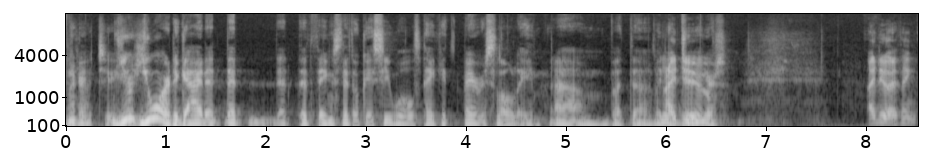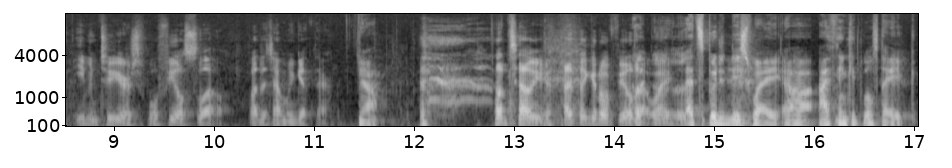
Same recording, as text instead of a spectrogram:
I'd Okay. two You you are the guy that that that, that thinks that OKC will take it very slowly. Um, but uh, but yeah, I two do. Years. I do. I think even two years will feel slow by the time we get there. Yeah. I'll tell you. I think it'll feel that way. Let's put it this way. Uh, I think it will take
